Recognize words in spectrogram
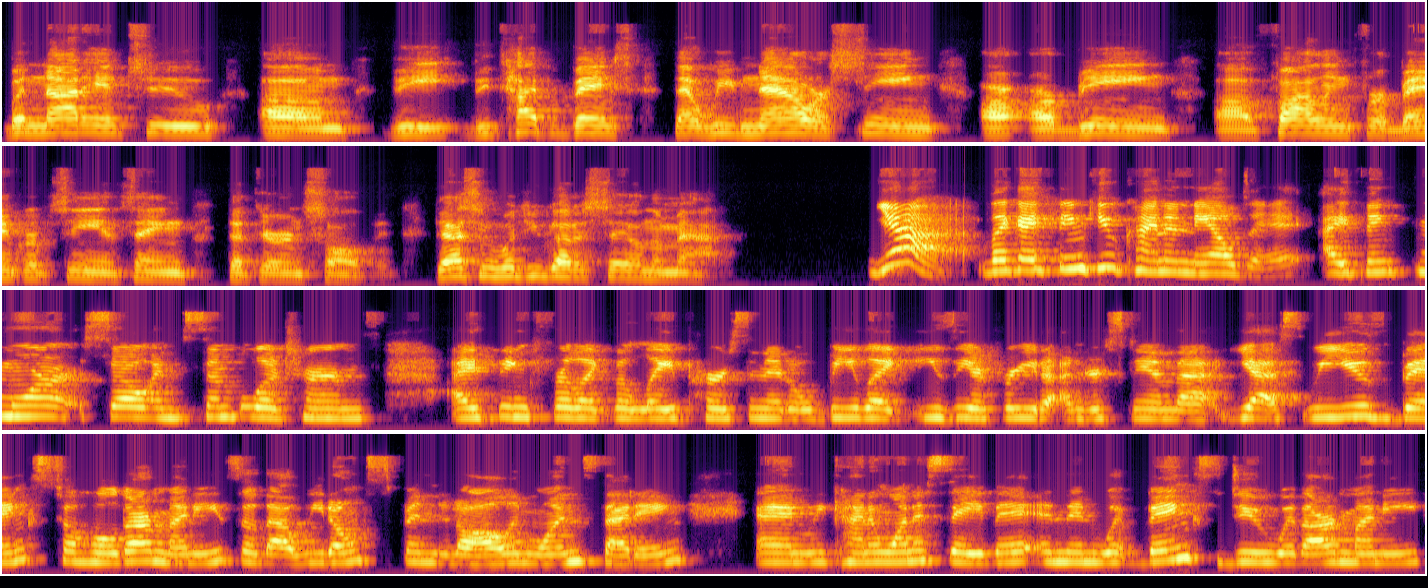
but not into um, the the type of banks that we now are seeing are, are being uh, filing for bankruptcy and saying that they're insolvent. Destiny, what do you got to say on the matter? Yeah, like I think you kind of nailed it. I think more so in simpler terms, I think for like the lay person, it'll be like easier for you to understand that yes, we use banks to hold our money so that we don't spend it all in one setting and we kind of want to save it. And then what banks do with our money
